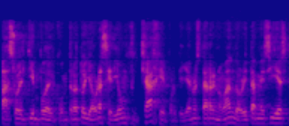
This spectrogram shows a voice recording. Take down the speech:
pasó el tiempo del contrato y ahora sería un fichaje porque ya no está renovando. Ahorita Messi es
